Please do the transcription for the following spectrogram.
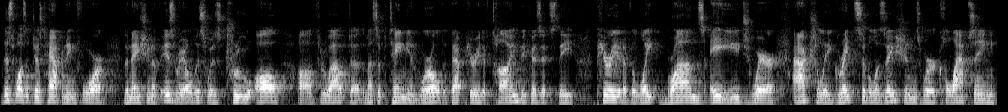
this wasn't just happening for the nation of Israel, this was true all uh, throughout uh, the Mesopotamian world at that period of time because it's the period of the late Bronze Age where actually great civilizations were collapsing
